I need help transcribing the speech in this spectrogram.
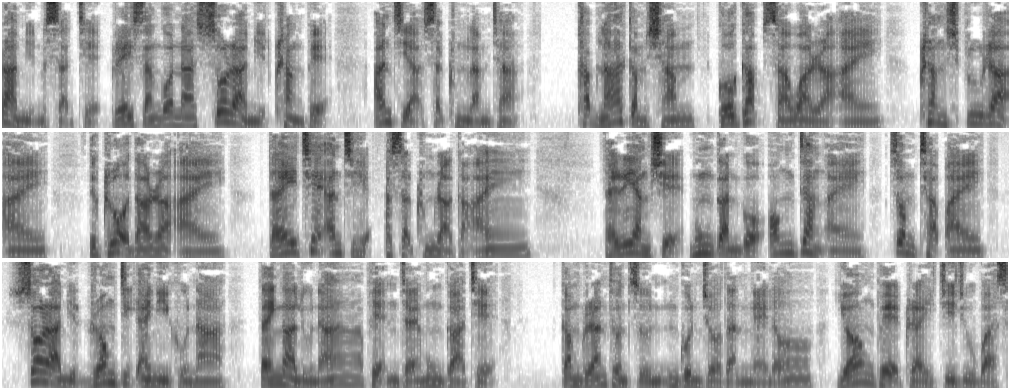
รามิดมสัตเทเกรซังก็นาสอรามิดครั้งเพอันเทียสักครุงลำทาขับลากำชัมโกกับสาวาระไอครั้งสปรูระไอตะกรอดาระไอ แต่เช่อันเจอาศักครุงรากไอแต่เรื่องเชมุงกันก็องจังไอจอมฉับไอสรามิร้องติไอนี่คุณาแต่งาลูนาเพ่นใจมุงกาเจกำกรันทนซุนกุนจอดันไงลอย่องเพ่ใครจีจูบาไซ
